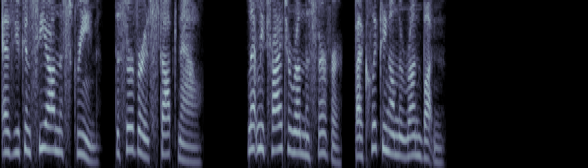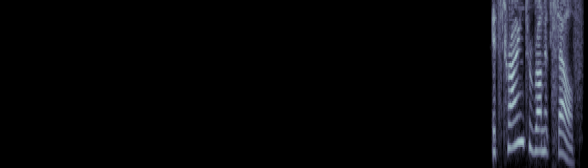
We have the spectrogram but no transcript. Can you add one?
As you can see on the screen, the server is stopped now. Let me try to run the server, by clicking on the Run button. It's trying to run itself,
